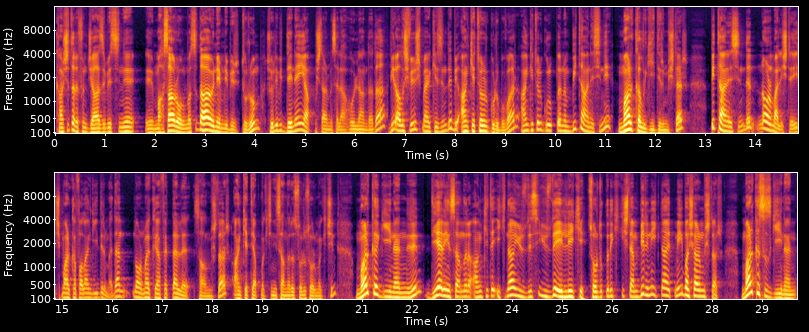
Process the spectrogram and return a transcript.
karşı tarafın cazibesini e, mahzar olması daha önemli bir durum. Şöyle bir deney yapmışlar mesela Hollanda'da. Bir alışveriş merkezinde bir anketör grubu var. Anketör gruplarının bir tanesini markalı giydirmişler. Bir tanesini de normal işte hiç marka falan giydirmeden normal kıyafetlerle salmışlar. Anket yapmak için, insanlara soru sormak için. Marka giyinenlerin diğer insanları ankete ikna yüzdesi %52. Sordukları iki kişiden birini ikna etmeyi başarmışlar. Markasız giyinen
